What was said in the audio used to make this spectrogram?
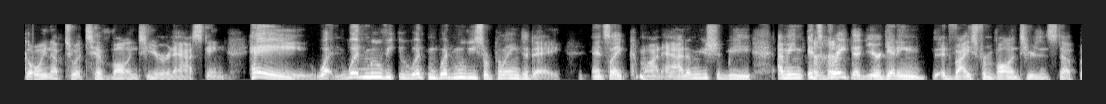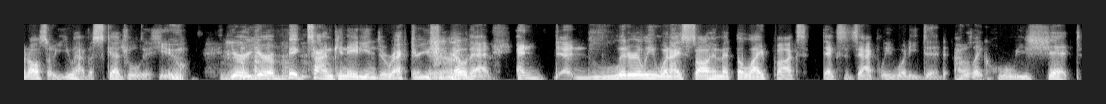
going up to a TIFF volunteer and asking, "Hey, what what movie what what movies are playing today?" And it's like, come on, Adam, you should be. I mean, it's great that you're getting advice from volunteers and stuff, but also you have a schedule with you. You're you're a big time Canadian director. You should know that. And, and literally, when I saw him at the Lightbox, that's exactly what he did. I was like, holy shit.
